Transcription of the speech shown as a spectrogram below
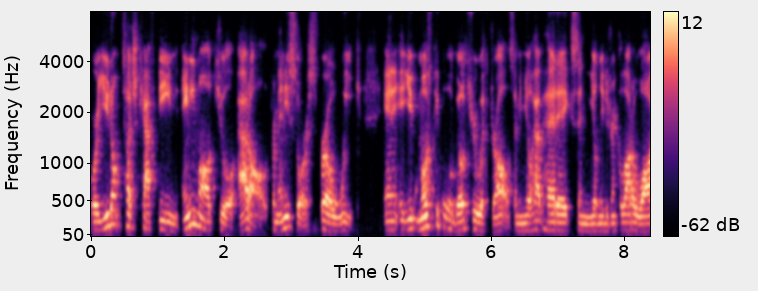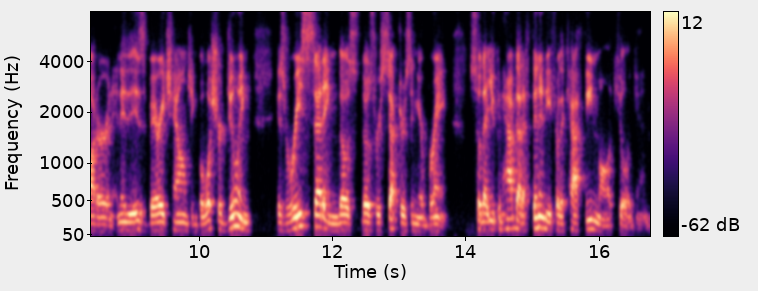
where you don't touch caffeine, any molecule at all from any source for a week. And it, you, most people will go through withdrawals. I mean, you'll have headaches and you'll need to drink a lot of water, and, and it is very challenging. But what you're doing is resetting those those receptors in your brain so that you can have that affinity for the caffeine molecule again.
